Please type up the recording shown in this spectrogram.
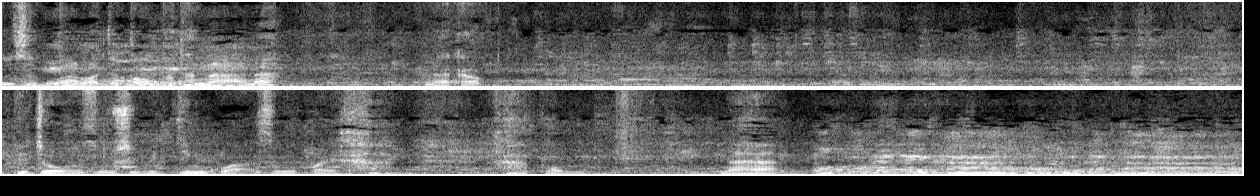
รู้สึกว่าเราจะต้องพัฒนานะนะครับพี่โจสู้ชีวิตยิ่งกว่าสู้ไปค่ะ ครับผมนะฮะขอบคุณได้เลยครับขอบคุณนะครับ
